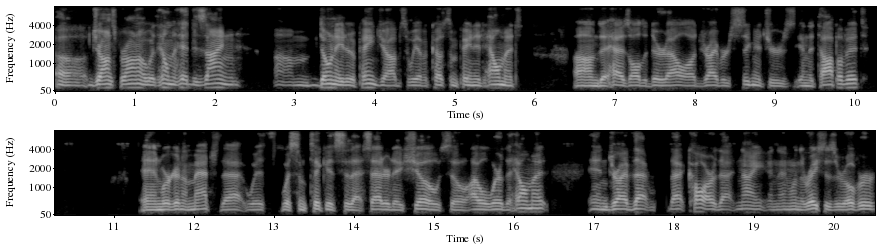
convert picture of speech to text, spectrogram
uh, John Sperano with Helmet Head Design um, donated a paint job. So we have a custom painted helmet um, that has all the Dirt Outlaw drivers' signatures in the top of it. And we're going to match that with with some tickets to that Saturday show. So I will wear the helmet and drive that that car that night. And then when the races are over,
